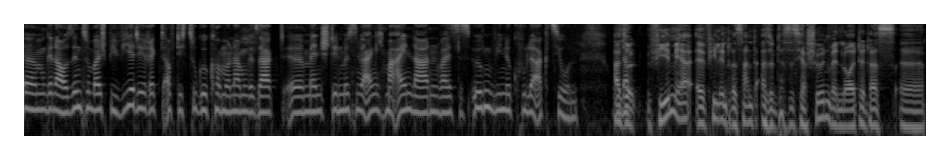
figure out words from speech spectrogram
ähm, genau, sind zum Beispiel wir direkt auf dich zugekommen und haben gesagt, äh, Mensch, den müssen wir eigentlich mal einladen, weil es ist irgendwie eine coole Aktion. Und also viel mehr, äh, viel interessant. Also das ist ja schön, wenn Leute das äh,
